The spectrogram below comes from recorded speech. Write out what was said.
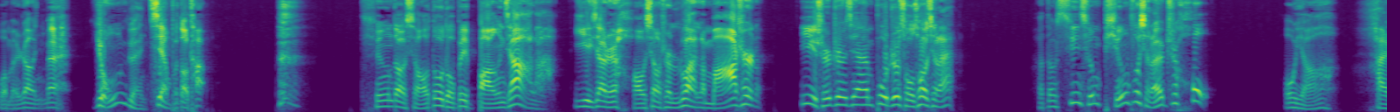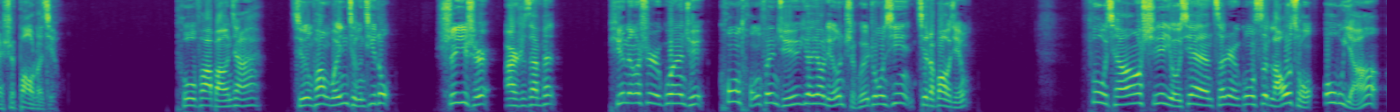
我们让你们永远见不到他。听到小豆豆被绑架了，一家人好像是乱了麻似的，一时之间不知所措起来。可等心情平复下来之后，欧阳还是报了警。突发绑架案，警方闻警机动。十一时二十三分，平凉市公安局崆峒分局幺幺零指挥中心接到报警：富强实业有限责任公司老总欧阳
